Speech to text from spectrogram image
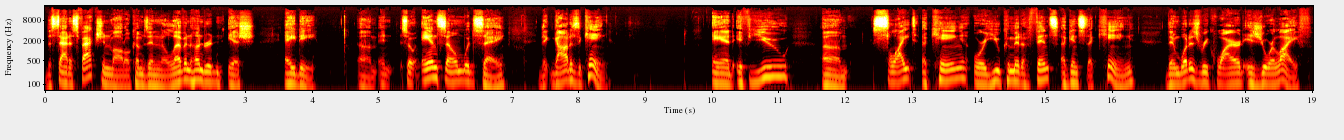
The satisfaction model comes in in 1100 ish AD. Um, and so Anselm would say that God is a king. And if you um, slight a king or you commit offense against a king, then what is required is your life.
